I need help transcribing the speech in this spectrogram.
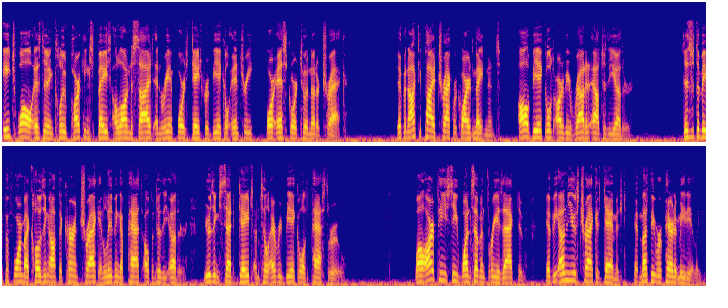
Each wall is to include parking space along the sides and reinforced gates for vehicle entry or escort to another track. If an occupied track requires maintenance, all vehicles are to be routed out to the other. This is to be performed by closing off the current track and leaving a path open to the other, using said gates until every vehicle is passed through. While RPC-173 is active, if the unused track is damaged, it must be repaired immediately.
